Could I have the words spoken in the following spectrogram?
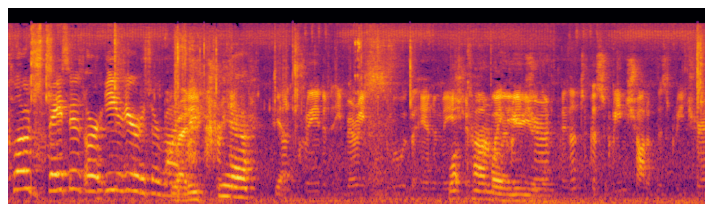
closed spaces are easier to survive. Ready? Yeah. Yeah. Then created a very smooth animation What for combo my are you creature, using? and then took a screenshot of this creature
